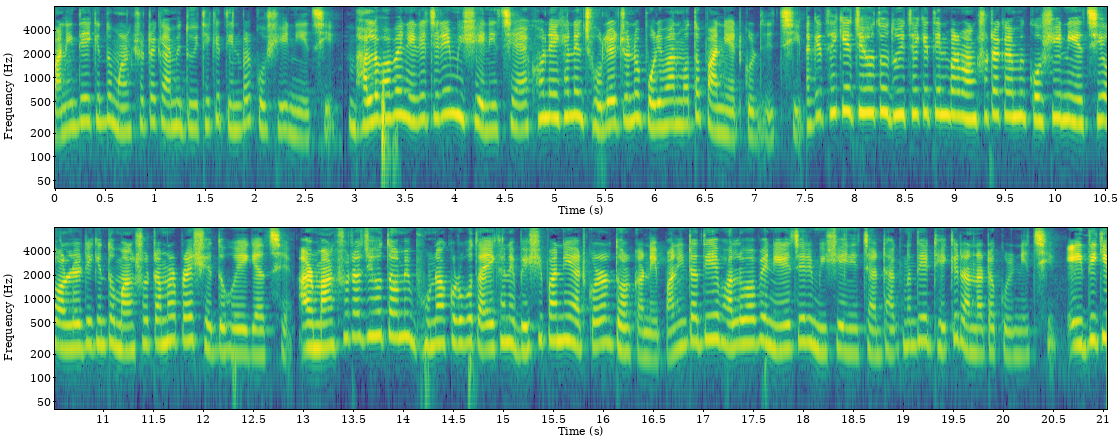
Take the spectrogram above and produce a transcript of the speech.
পানি দিয়ে কিন্তু মাংসটাকে আমি দুই থেকে তিনবার কষিয়ে নিয়েছি। ভালোভাবে নেড়ে চেড়ে মিশিয়ে নিচ্ছি। এখন এখানে ঝোলের জন্য পরিমাণ মতো পানি অ্যাড করে দিচ্ছি। আগে থেকে যেহেতু দুই থেকে তিনবার মাংসটাকে আমি কষিয়ে নিয়েছি অলরেডি কিন্তু মাংসটা আমার প্রায় সেদ্ধ হয়ে গেছে। আর মাংসটা যেহেতু আমি ভুনা করব, তাই এখানে বেশি পানি অ্যাড করার দরকার নেই। পানিটা দিয়ে ভালোভাবে নেড়ে চেড়ে মিশিয়ে নিচ্ছি আর ঢাকনা দিয়ে ঢেকে রান্নাটা করে নিচ্ছি। এইদিকে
